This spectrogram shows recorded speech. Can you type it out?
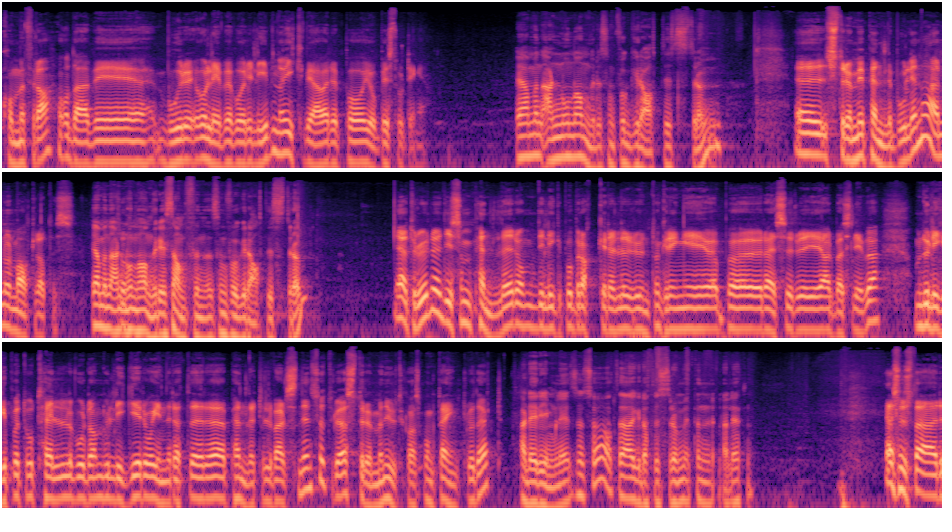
kommer fra og der vi bor og lever våre liv når ikke vi er på jobb i Stortinget. Ja, Men er det noen andre som får gratis strøm? Eh, strøm i pendlerboligene er normalt gratis. Ja, Men er det noen andre i samfunnet som får gratis strøm? Jeg tror de som pendler, om de ligger på brakker eller rundt omkring i, på reiser i arbeidslivet, om du ligger på et hotell, hvordan du ligger og innretter eh, pendlertilværelsen din, så tror jeg strømmen i utgangspunktet er inkludert. Er det rimelig synes du, at det er gratis strøm i pendlerleiligheten? Jeg syns det er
